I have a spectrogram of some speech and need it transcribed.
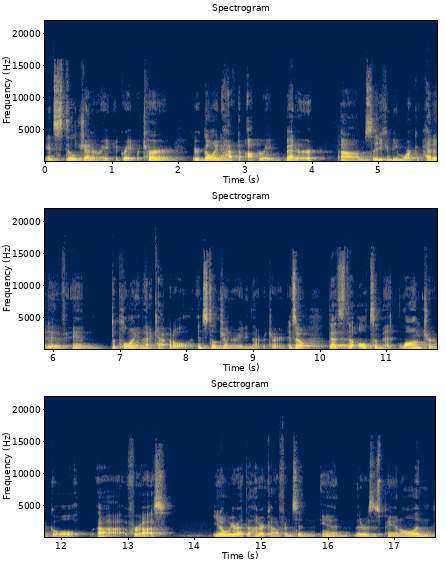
and still generate a great return, you're going to have to operate better um, so that you can be more competitive in deploying that capital and still generating that return. And so that's the ultimate long-term goal uh, for us. You know, we were at the Hunter conference and and there was this panel and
